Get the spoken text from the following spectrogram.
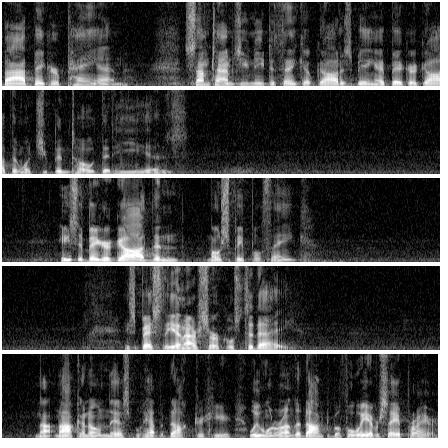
buy a bigger pan. Sometimes you need to think of God as being a bigger God than what you've been told that He is. He's a bigger God than most people think, especially in our circles today. Not knocking on this, we have a doctor here. We want to run the doctor before we ever say a prayer.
